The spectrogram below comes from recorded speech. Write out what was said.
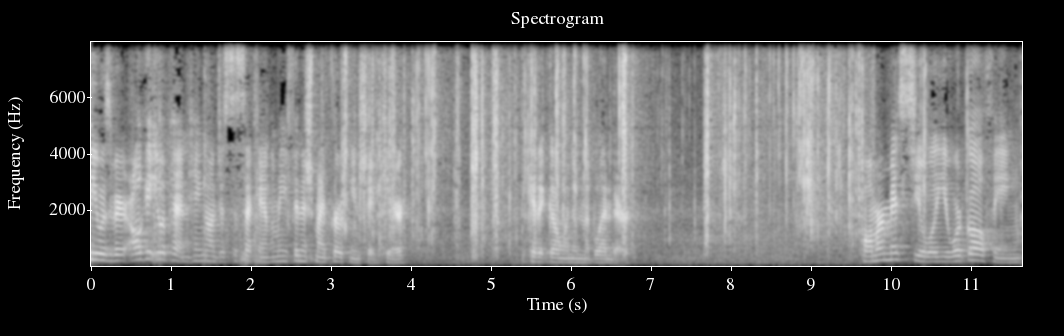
he was very, I'll get you a pen. Hang on just a second. Let me finish my protein shake here. Get it going in the blender. Palmer missed you while you were golfing.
